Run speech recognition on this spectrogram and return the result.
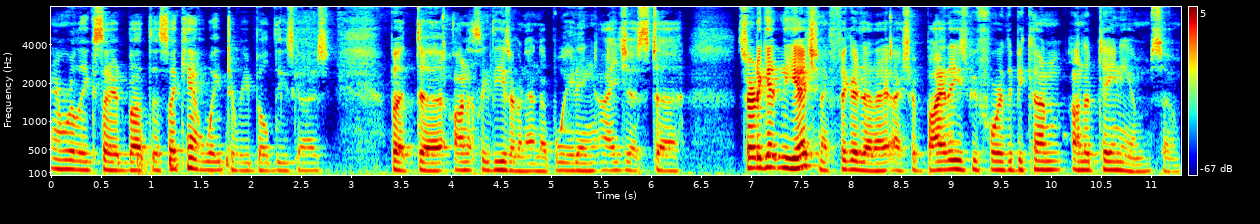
I'm really excited about this. I can't wait to rebuild these guys. But uh, honestly, these are going to end up waiting. I just uh, started getting the itch, and I figured that I, I should buy these before they become unobtainium. So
